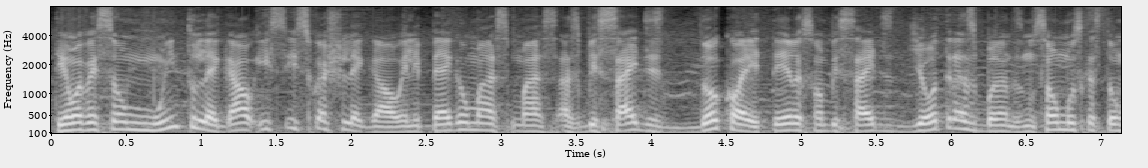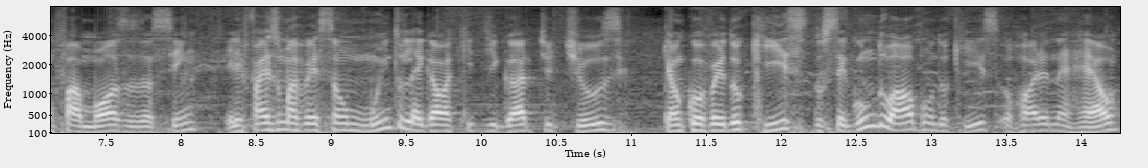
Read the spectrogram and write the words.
Tem uma versão muito legal, isso, isso que eu acho legal, ele pega umas, umas as b-sides do Corey Taylor, são b-sides de outras bandas, não são músicas tão famosas assim. Ele faz uma versão muito legal aqui de God to Choose, que é um cover do Kiss, do segundo álbum do Kiss, o Hot in Hell.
